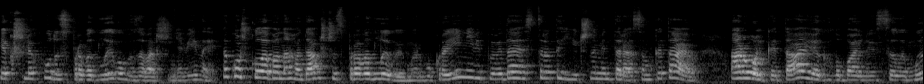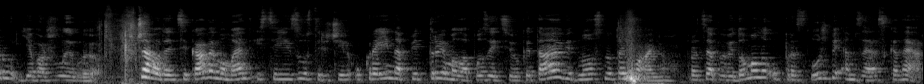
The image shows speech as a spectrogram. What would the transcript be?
як шляху до справедливого завершення війни. Також Кулеба нагадав, що справедливий мир в Україні відповідає стратегічним інтересам Китаю. А роль Китаю як глобальної сили миру є важливою. Ще один цікавий момент із цієї зустрічі: Україна підтримала позицію Китаю відносно Тайваню. Про це повідомили у прес-службі МЗС КНР.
